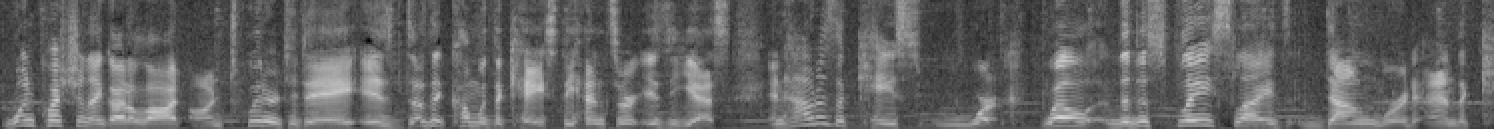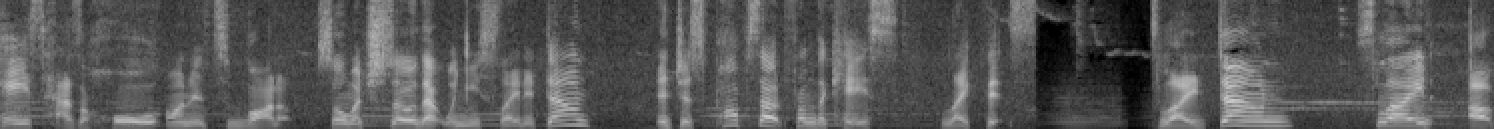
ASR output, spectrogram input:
One question I got a lot on Twitter today is, does it come with a case? The answer is yes. And how does a case work? Well, the display slides downward and the case has a hole on its bottom. So much so that when you slide it down, it just pops out from the case like this. Slide down, slide up.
